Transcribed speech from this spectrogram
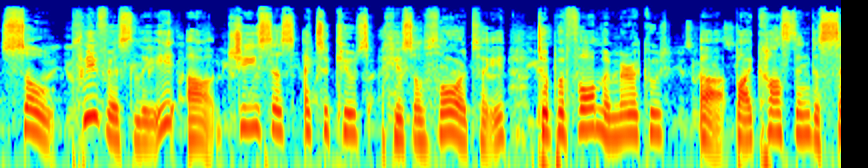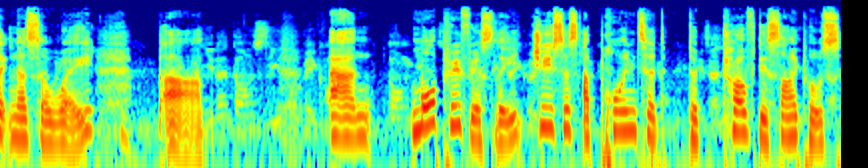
So previously, uh, Jesus executes his authority to perform a miracle uh, by casting the sickness away. Uh, and more previously, Jesus appointed the 12 disciples.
